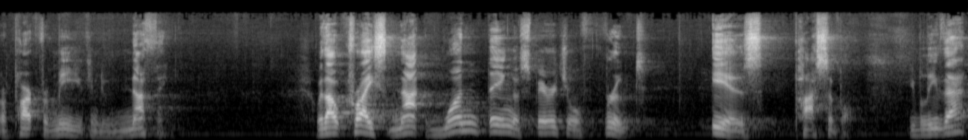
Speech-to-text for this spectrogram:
Apart from me, you can do nothing. Without Christ, not one thing of spiritual fruit is possible. You believe that?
